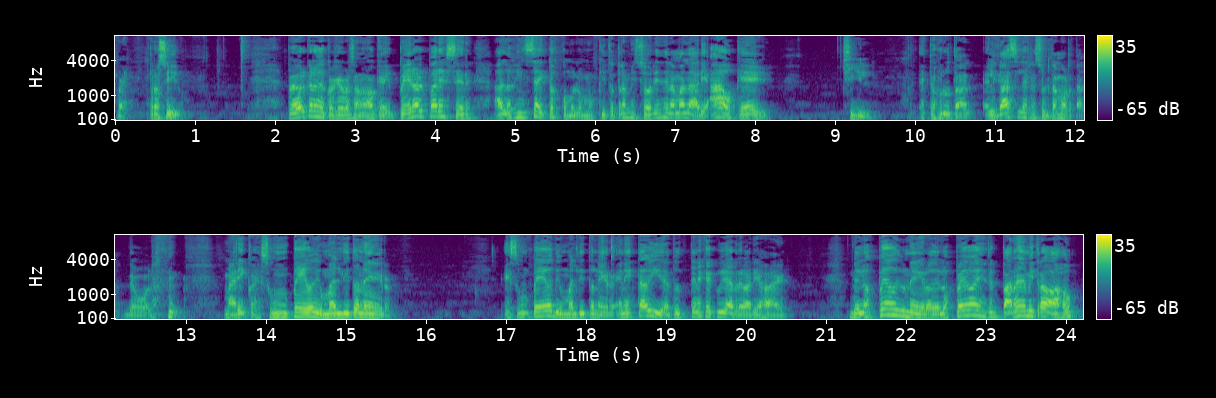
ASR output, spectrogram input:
Bueno, prosigo. Peor que los de cualquier persona, ok. Pero al parecer, a los insectos, como los mosquitos transmisores de la malaria, ah, ok. Chill. Esto es brutal. El gas les resulta mortal, de bola. Marico, es un peo de un maldito negro. Es un peo de un maldito negro. En esta vida tú tienes que cuidar de varias vainas de los pedos de un negro, de los pedos del pana de mi trabajo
